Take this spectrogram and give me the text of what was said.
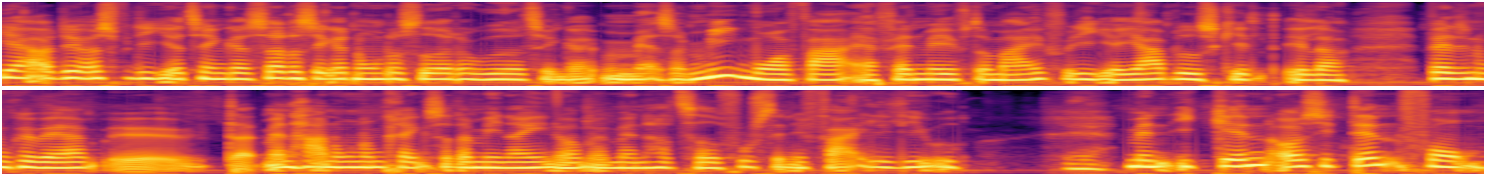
Ja, og det er også fordi, jeg tænker, så er der sikkert nogen, der sidder derude og tænker, men altså min mor og far er fandme efter mig, fordi jeg er blevet skilt, eller hvad det nu kan være. Øh, der, man har nogen omkring sig, der minder en om, at man har taget fuldstændig fejl i livet. Ja. Men igen, også i den form,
